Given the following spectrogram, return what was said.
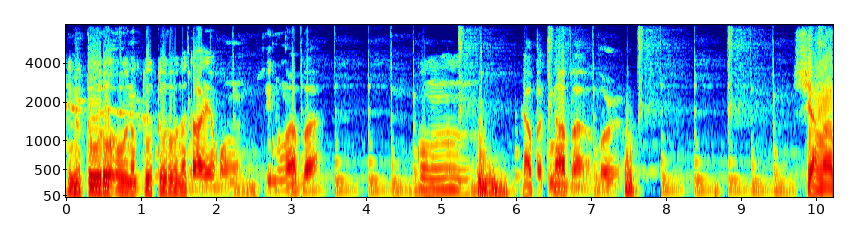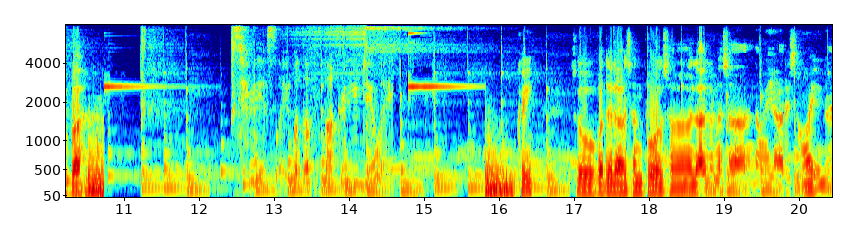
tinuturo o nagtuturo na tayo kung sino nga ba kung dapat nga ba or siya nga ba what the fuck are you doing? Okay? So, kadalasan po, sa, lalo na sa nangyayari sa ngayon na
